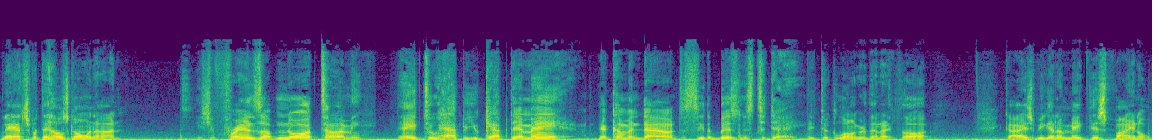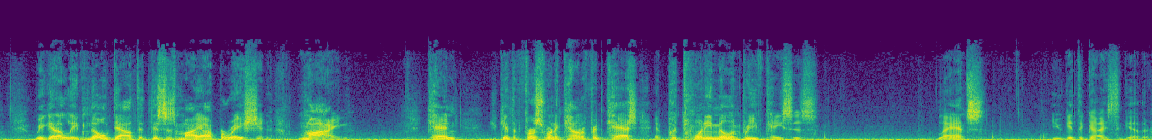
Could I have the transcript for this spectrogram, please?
Lance, what the hell's going on? It's your friends up north, Tommy. They ain't too happy you capped their man. They're coming down to see the business today. They took longer than I thought. Guys, we gotta make this final. We gotta leave no doubt that this is my operation. Mine! Ken, you get the first one to counterfeit cash and put 20 mil in briefcases. Lance, you get the guys together.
